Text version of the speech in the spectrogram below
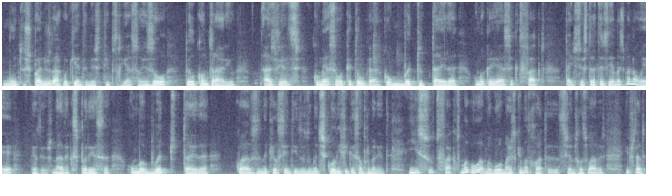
muitos panos de água quente neste tipo de reações, ou, pelo contrário, às vezes começam a catalogar como batuteira uma criança que, de facto, tem os seus estratagemas, mas não é, meu Deus, nada que se pareça uma batuteira quase naquele sentido de uma desqualificação permanente. E isso, de facto, magoa, magoa mais do que uma derrota, sejamos razoáveis. E, portanto,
